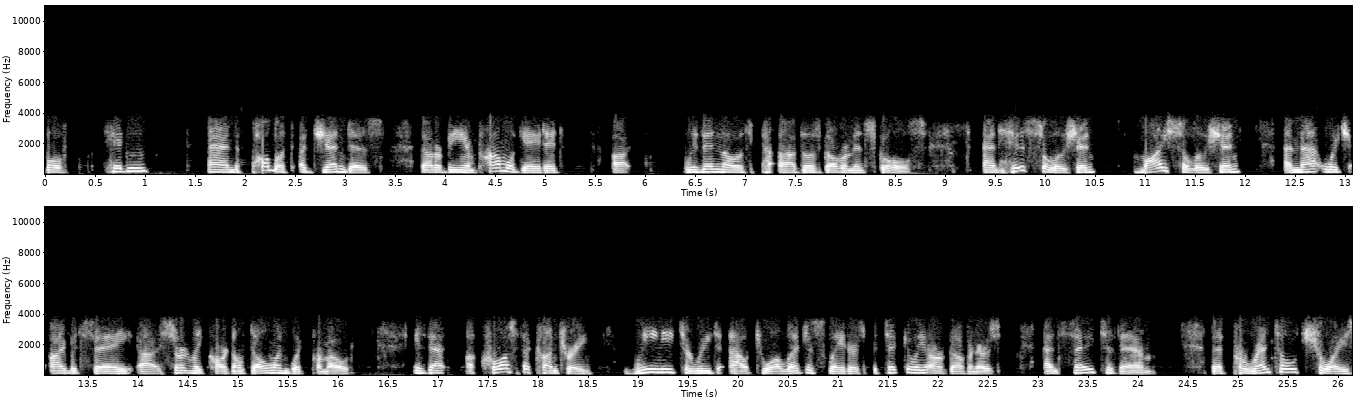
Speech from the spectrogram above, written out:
both hidden and public agendas that are being promulgated uh, within those uh, those government schools. And his solution, my solution, and that which I would say uh, certainly Cardinal Dolan would promote, is that across the country we need to reach out to our legislators, particularly our governors, and say to them that parental choice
